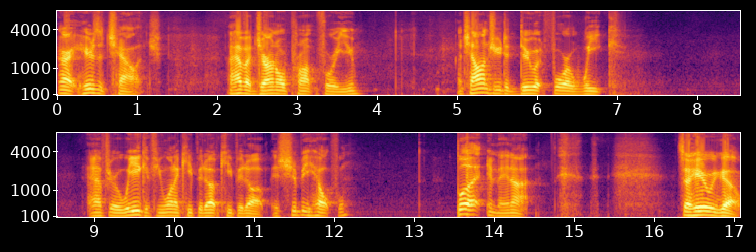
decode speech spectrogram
All right, here's a challenge. I have a journal prompt for you. I challenge you to do it for a week. After a week, if you want to keep it up, keep it up. It should be helpful, but it may not. so here we go.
